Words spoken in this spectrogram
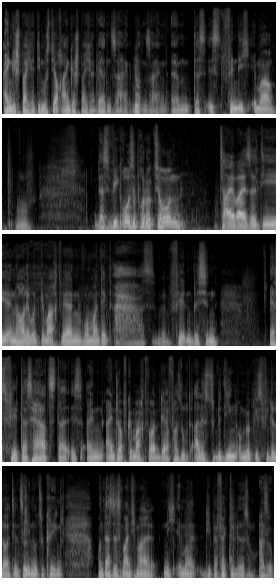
eingespeichert, die muss ja auch eingespeichert werden sein, worden sein. Ähm, das ist, finde ich, immer, das ist wie große Produktionen teilweise, die in Hollywood gemacht werden, wo man denkt, ah, es fehlt ein bisschen es fehlt das Herz. Da ist ein Eintopf gemacht worden, der versucht, alles zu bedienen, um möglichst viele Leute ins Kino zu kriegen. Und das ist manchmal nicht immer die perfekte Lösung. Also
